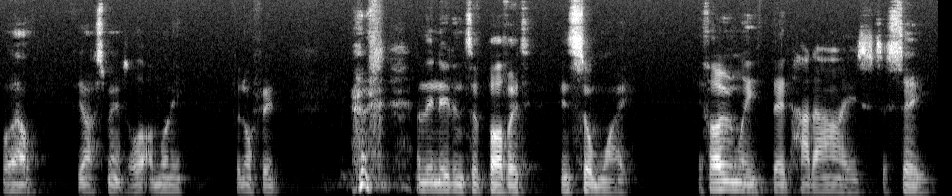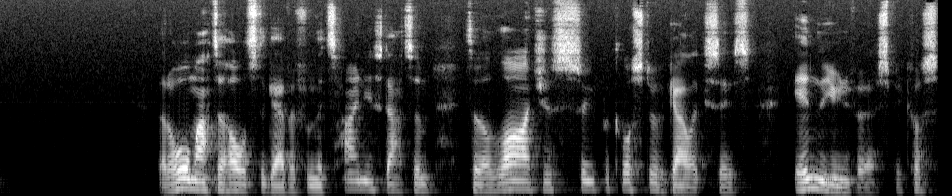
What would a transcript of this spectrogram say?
Well, if you ask me, it's a lot of money for nothing. and they needn't have bothered in some way. If only they'd had eyes to see that all matter holds together from the tiniest atom to the largest supercluster of galaxies in the universe because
